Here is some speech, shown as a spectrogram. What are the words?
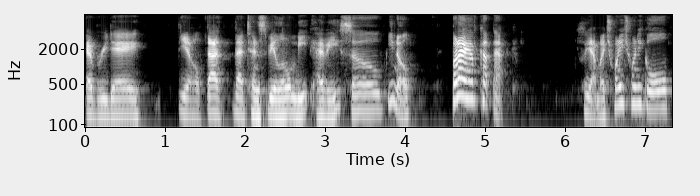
every day you know that that tends to be a little meat heavy so you know but i have cut back so yeah my 2020 goal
